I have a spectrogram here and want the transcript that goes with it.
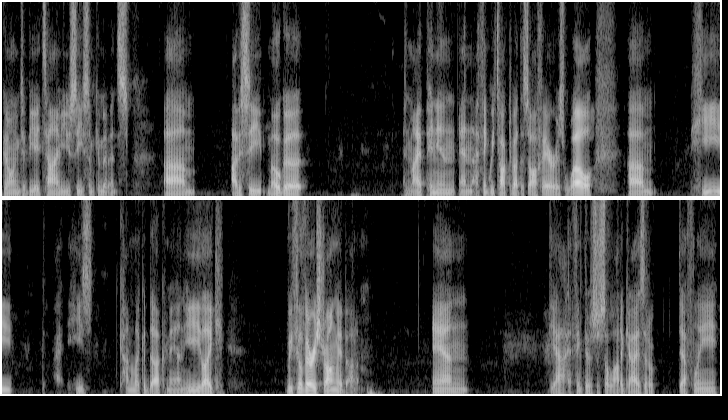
going to be a time you see some commitments. Um, obviously, Moga in my opinion, and I think we talked about this off air as well. Um, he he's kind of like a duck, man. He like we feel very strongly about him, and yeah, I think there's just a lot of guys that'll definitely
